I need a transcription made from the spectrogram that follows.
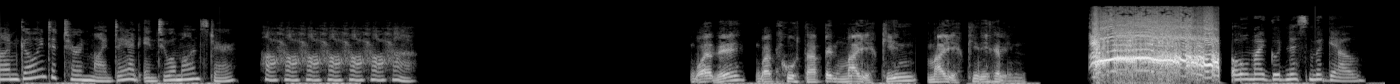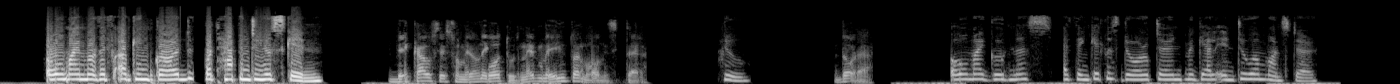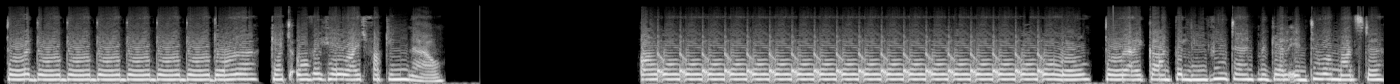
I'm going to turn my dad into a monster. Ha ha ha ha ha ha ha. What the? What just happened my skin? My skin is green. Oh my goodness Miguel. Oh my motherfucking god, what happened to your skin? Because someone go turned me into a monster. Who? Dora. Oh my goodness, I think it was Dora turned Miguel into a monster. Dora Dora Dora Dora Dora Dora Dora Dora, get over here right fucking now. Oh oh oh oh oh oh oh oh oh oh oh oh oh oh oh oh oh oh oh Dora I can't believe you turned Miguel into a monster.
